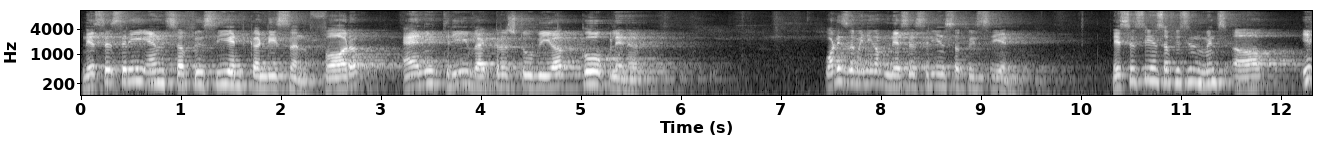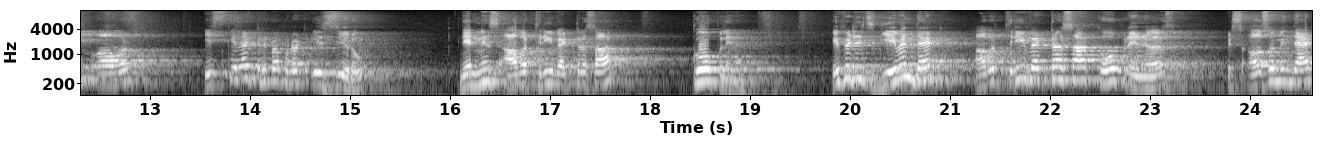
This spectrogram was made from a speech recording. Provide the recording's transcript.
necessary and sufficient condition for any three vectors to be a coplanar. What is the meaning of necessary and sufficient? Necessary and sufficient means uh, if our scalar triple product is 0 then means our three vectors are coplanar. If it is given that our three vectors are coplanars it's also mean that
